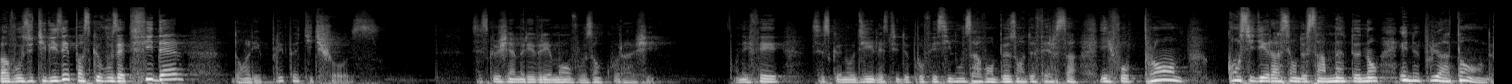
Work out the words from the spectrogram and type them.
va vous utiliser parce que vous êtes fidèle dans les plus petites choses. C'est ce que j'aimerais vraiment vous encourager. En effet, c'est ce que nous dit l'Esprit de prophétie, nous avons besoin de faire ça. Il faut prendre considération de ça maintenant et ne plus attendre.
